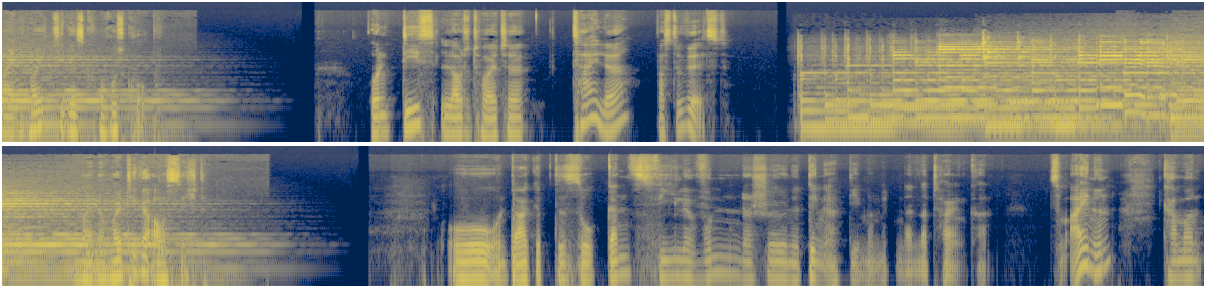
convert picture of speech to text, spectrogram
Heutiges Horoskop. Und dies lautet heute, teile, was du willst. Meine heutige Aussicht. Oh, und da gibt es so ganz viele wunderschöne Dinge, die man miteinander teilen kann. Zum einen kann man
